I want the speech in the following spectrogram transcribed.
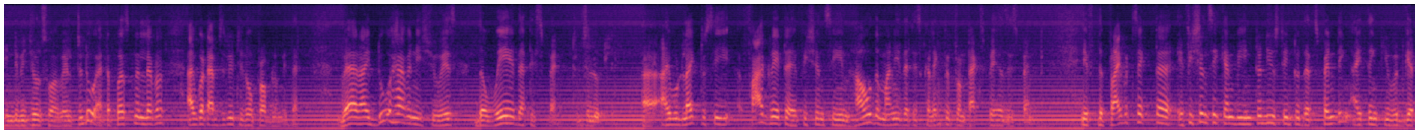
individuals who are well to do. At a personal level, I've got absolutely no problem with that. Where I do have an issue is the way that is spent. Absolutely. Uh, I would like to see far greater efficiency in how the money that is collected from taxpayers is spent. If the private sector efficiency can be introduced into that spending, I think you would get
